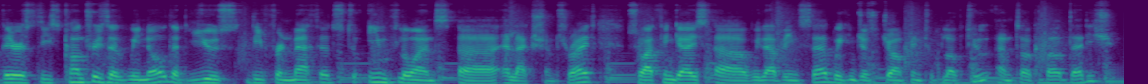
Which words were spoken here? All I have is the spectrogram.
there's these countries that we know that use different methods to influence elections right? So i think guys with that being said we can just jump into block two and talk about that issue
